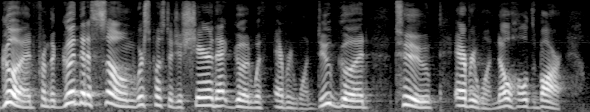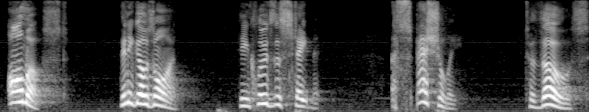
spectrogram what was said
good from the good that is sown, we're supposed to just share that good with everyone. Do good to everyone. No holds bar. Almost. Then he goes on. He includes this statement especially to those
